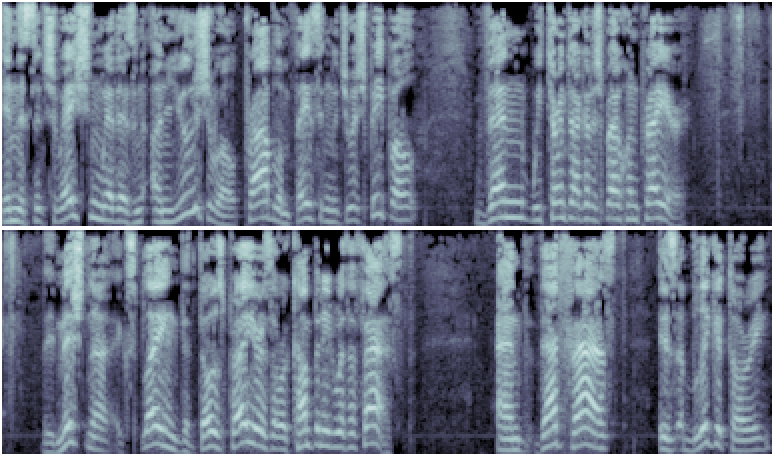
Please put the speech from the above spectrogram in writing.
In the situation where there's an unusual problem facing the Jewish people, then we turn to Hakadosh Baruch Hu in prayer the Mishnah explained that those prayers are accompanied with a fast, and that fast is obligatory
